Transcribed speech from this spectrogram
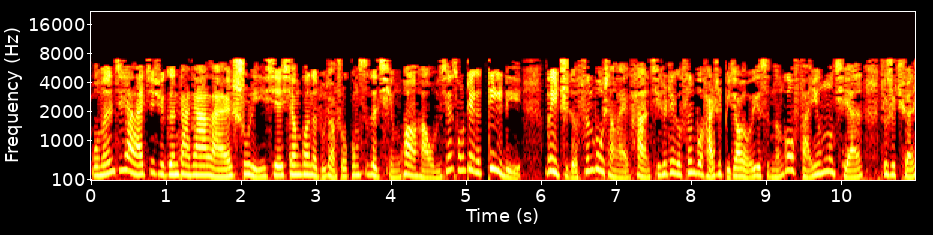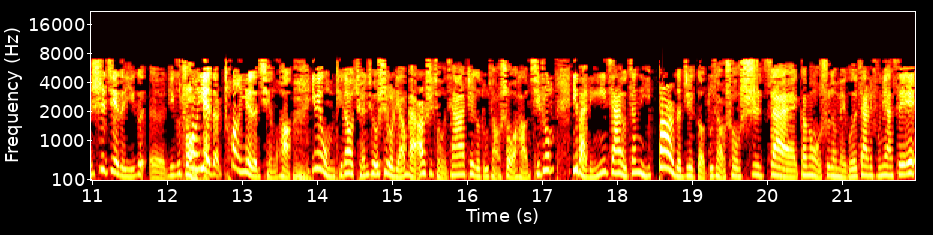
我们接下来继续跟大家来梳理一些相关的独角兽公司的情况哈。我们先从这个地理位置的分布上来看，其实这个分布还是比较有意思，能够反映目前就是全世界的一个呃一个创业的创业的情况。嗯因为我们提到全球是有两百二十九家这个独角兽哈，其中一百零一家有将近一半的这个独角兽是在刚刚我说的美国的加利福尼亚 CA，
